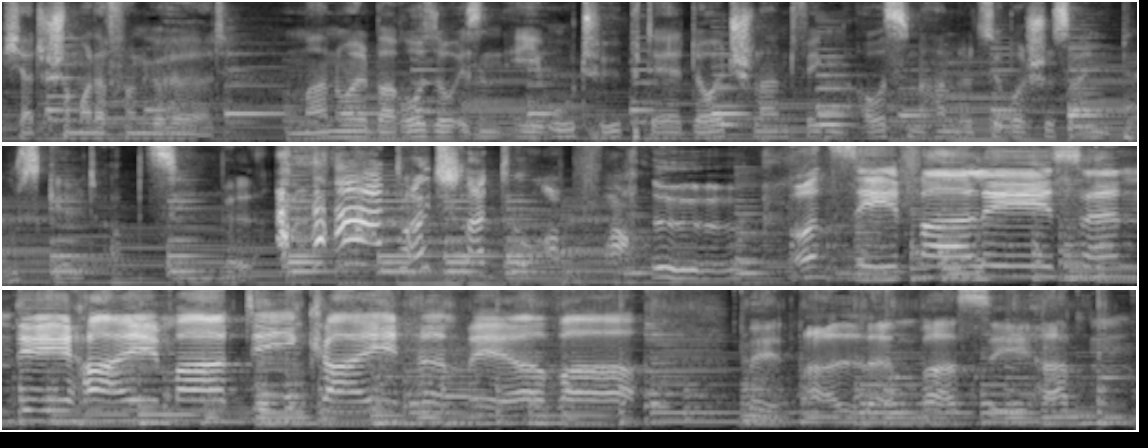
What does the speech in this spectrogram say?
Ich hatte schon mal davon gehört. Manuel Barroso ist ein EU-Typ, der Deutschland wegen Außenhandelsüberschuss ein Bußgeld abziehen will. Deutschland, du Opfer. Und sie verließen die Heimat, die keine mehr war, allem, was sie hatten.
